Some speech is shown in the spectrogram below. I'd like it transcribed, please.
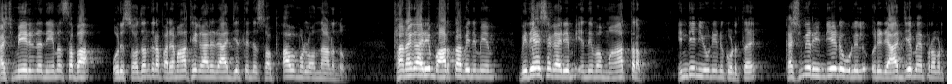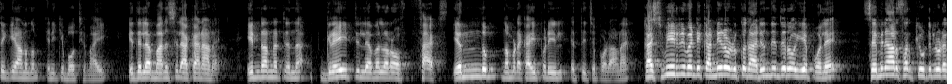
കശ്മീരിന്റെ നിയമസഭ ഒരു സ്വതന്ത്ര പരമാധികാര രാജ്യത്തിന്റെ സ്വഭാവമുള്ള ഒന്നാണെന്നും ധനകാര്യം വാർത്താവിനിമയം വിദേശകാര്യം എന്നിവ മാത്രം ഇന്ത്യൻ യൂണിയന് കൊടുത്ത് കശ്മീർ ഇന്ത്യയുടെ ഉള്ളിൽ ഒരു രാജ്യമായി പ്രവർത്തിക്കുകയാണെന്നും എനിക്ക് ബോധ്യമായി. ഇതെല്ലാം മനസ്സിലാക്കാനാണ് ഇന്റർനെറ്റ് എന്ന ഗ്രേറ്റ് ലെവലർ ഓഫ് ഫാക്ട്സ് എന്തും നമ്മുടെ കൈപ്പടിയിൽ എത്തിച്ചപ്പോഴാണ്. കശ്മീരിന് വേണ്ടി കണ്ണീരൊഴുക്കുന്ന അരുന്ധിതി രോഗിയെ പോലെ സെമിനാർ സർക്യൂട്ടിലൂടെ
